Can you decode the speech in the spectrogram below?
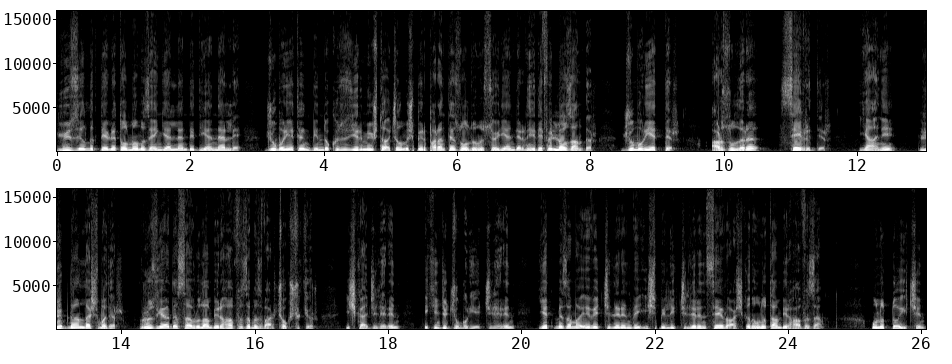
100 yıllık devlet olmamız engellendi diyenlerle Cumhuriyetin 1923'te açılmış bir parantez olduğunu söyleyenlerin hedefi Lozan'dır. Cumhuriyettir. Arzuları Sevri'dir. Yani Lübnanlaşmadır. Rüzgarda savrulan bir hafızamız var çok şükür. İşgalcilerin ikinci cumhuriyetçilerin, yetmez ama evetçilerin ve işbirlikçilerin Sevr aşkını unutan bir hafıza. Unuttuğu için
